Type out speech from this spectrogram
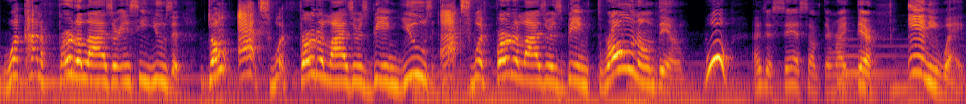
what kind of fertilizer is he using. Don't ask what fertilizer is being used. Ask what fertilizer is being thrown on them. Woo! I just said something right there. Anyway,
